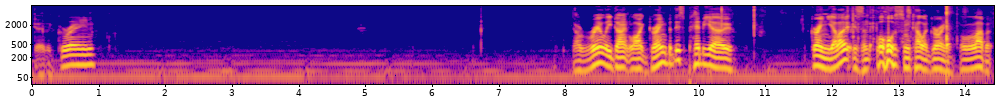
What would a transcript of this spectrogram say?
Go the green. I really don't like green, but this Pebeo green yellow is an awesome colour green. Love it.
